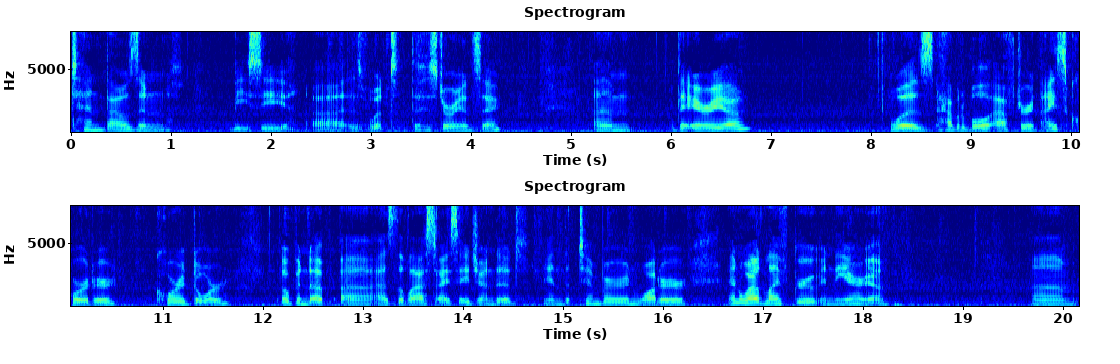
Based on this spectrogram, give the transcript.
10,000 BC, uh, is what the historians say. Um, the area was habitable after an ice corridor corridor opened up uh, as the last ice age ended, and the timber and water and wildlife grew in the area. Um,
